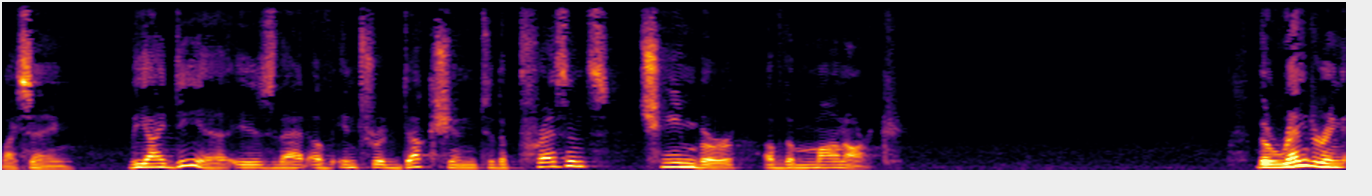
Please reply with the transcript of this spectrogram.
by saying, the idea is that of introduction to the presence chamber of the monarch. The rendering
